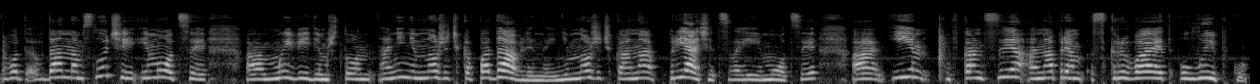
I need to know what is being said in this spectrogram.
вот в данном случае эмоции а, мы видим, что они немножечко подавлены, немножечко она прячет свои эмоции. а, и в конце она прям скрывает улыбку.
